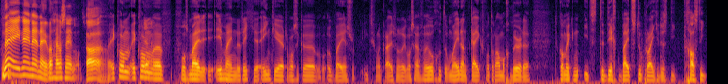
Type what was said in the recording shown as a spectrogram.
Nee, nee, nee, nee, want hij was Nederlands. Ah. Ik kwam, ik kwam Ja. eh, volgens mij in mijn ritje, één keer was ik eh, ook bij een soort iets van een kruising. Ik was even heel goed om me heen aan het kijken wat er allemaal gebeurde. Toen kwam ik iets te dicht bij het stoeprandje. Dus die gast die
